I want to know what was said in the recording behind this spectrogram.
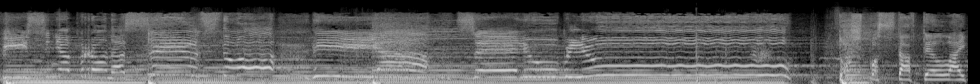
пісня про насильство, і я це люблю. Тож поставте лайк,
